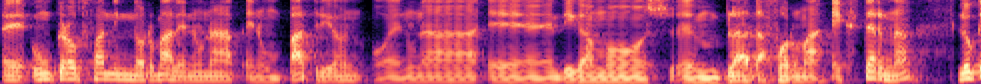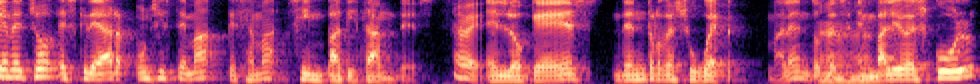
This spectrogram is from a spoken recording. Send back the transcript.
eh, un crowdfunding normal en, una, en un Patreon o en una, eh, digamos, em, plataforma externa, lo que han hecho es crear un sistema que se llama simpatizantes, en lo que es dentro de su web, ¿vale? Entonces, en Value School,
